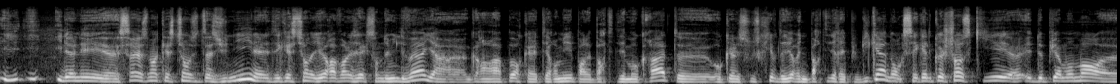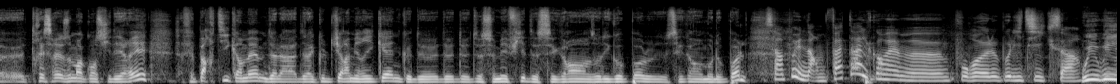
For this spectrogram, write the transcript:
il, en est euh, sérieusement question aux États-Unis. Il en été question d'ailleurs avant les élections de 2020. Il y a un grand rapport qui a été remis par le Parti démocrate, euh, auquel souscrivent d'ailleurs une partie des républicains. Donc c'est quelque chose qui est, depuis un moment très sérieusement considéré. Ça fait partie quand même de la, de la culture américaine que de, de, de, se méfier de ces grands oligopoles ou de ces grands monopoles. C'est un peu une arme fatale quand même pour le politique, ça. Oui, oui.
